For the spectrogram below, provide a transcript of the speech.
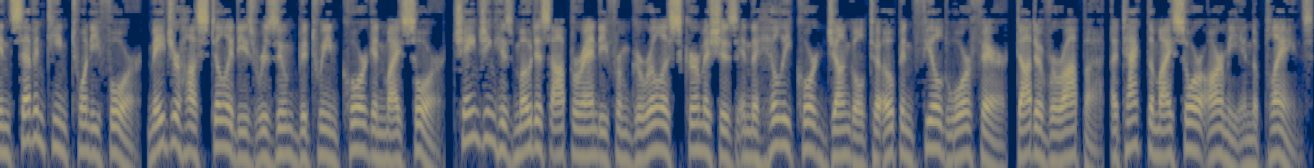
In 1724, major hostilities resumed between Coorg and Mysore, changing his modus operandi from guerrilla skirmishes in the hilly Coorg jungle to open field warfare. Dada Virapa attacked the Mysore army in the plains.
